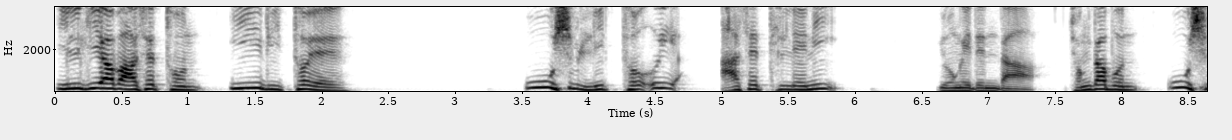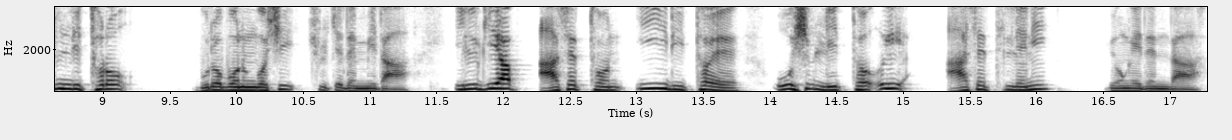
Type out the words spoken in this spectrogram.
일기압 아세톤 2리터에 50리터의 아세틸렌이 용해된다. 정답은 50리터로 물어보는 것이 출제됩니다. 일기압 아세톤 2리터에 50리터의 아세틸렌이 용해된다.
